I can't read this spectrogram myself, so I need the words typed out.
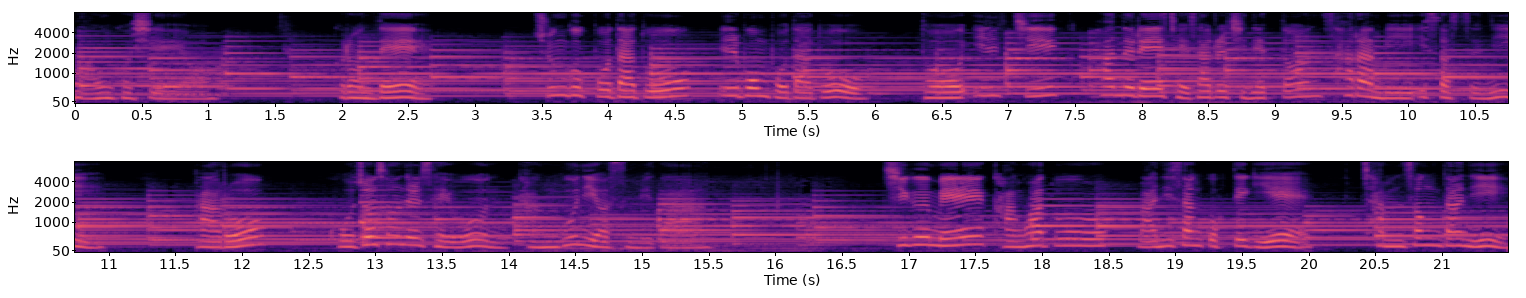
나온 것이에요. 그런데 중국보다도 일본보다도 더 일찍 하늘의 제사를 지냈던 사람이 있었으니 바로 고조선을 세운 당군이었습니다. 지금의 강화도 만이산 꼭대기에 참성단이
